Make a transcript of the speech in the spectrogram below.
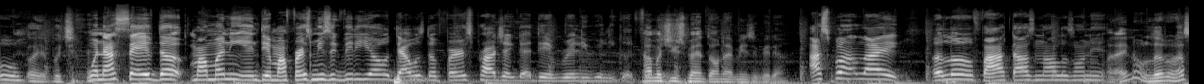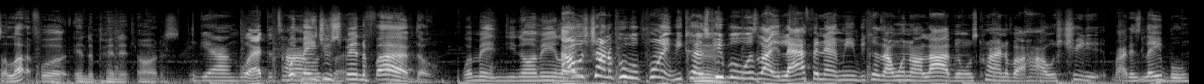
Ooh. Go ahead, but you, When I saved up my money and did my first music video, that was the first project that did really, really good. For me. how much you spent on that music video? I spent like a little five thousand dollars on it. Well, ain't no little. That's a lot for an independent artist. Yeah. Well, at the time, What made you like- spend the five though? What made you know what I mean? I was trying to prove a point because Mm. people was like laughing at me because I went on live and was crying about how I was treated by this label.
